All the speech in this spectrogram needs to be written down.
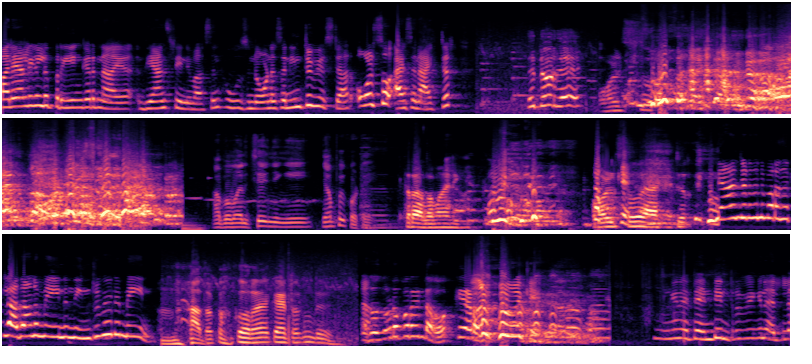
മലയാളികളുടെ പ്രിയങ്കരനായ Dhyan Sreenivasan who's known as an interview star also as an actor ഞാൻ പോയിക്കോട്ടെ. ഇത്ര അപമാനിക്കും. ഓൾസോ ആക്ടർ ഞാൻ ചേട്ടന് പറഞ്ഞിട്ടില്ല. അതാണ് മെയിൻ ഇന്റർവ്യൂവിന്റെ മെയിൻ അതൊക്കെ കൊറേ കേട്ടിട്ടുണ്ട്. അതൊന്നുകൂടെ പറയണ്ട. ഓക്കെ ഓക്കെ ഇങ്ങനെ എന്റെ ഇന്റർവ്യൂ ഇങ്ങനെ അല്ല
